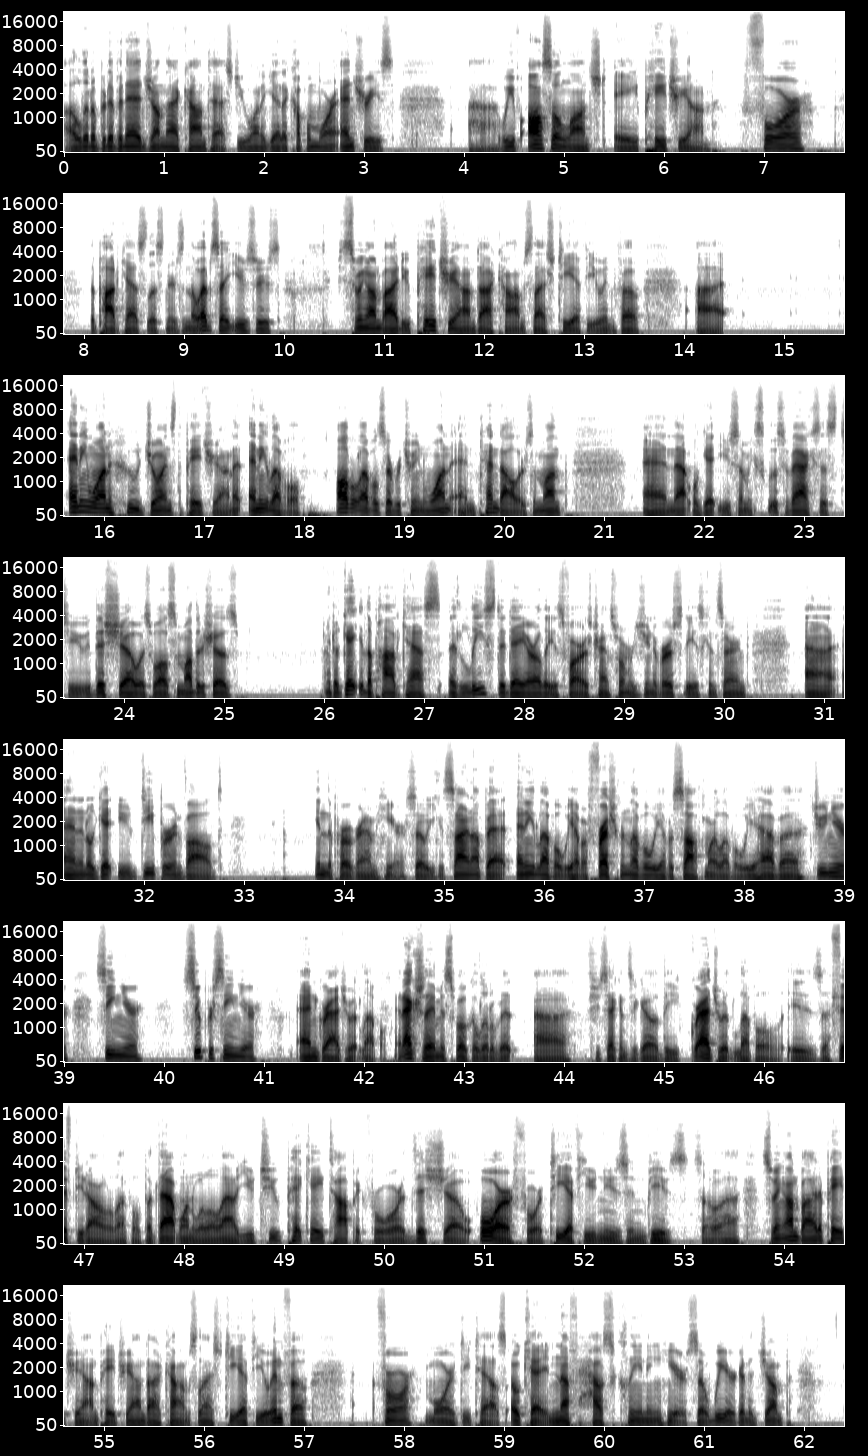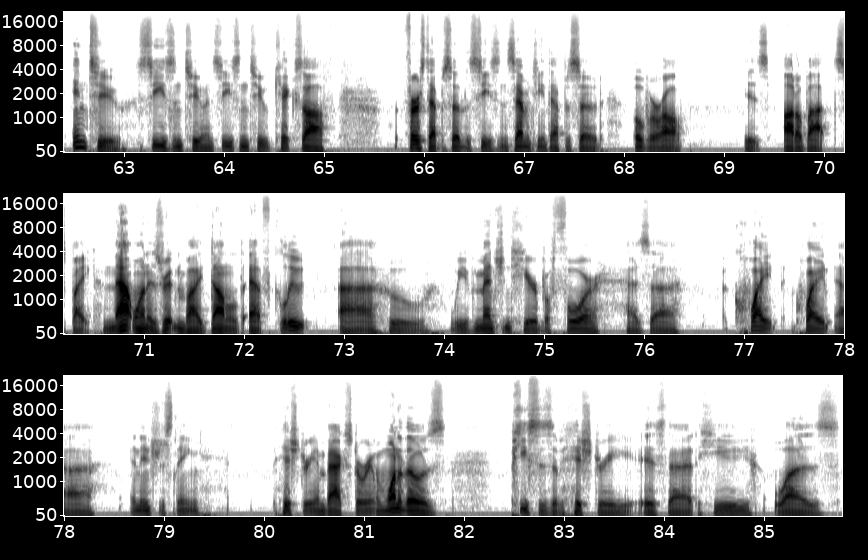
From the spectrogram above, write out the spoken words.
a little bit of an edge on that contest, you want to get a couple more entries, uh, we've also launched a Patreon for the podcast listeners and the website users. Swing on by to patreon.com slash tfuinfo. Uh, anyone who joins the Patreon at any level, all the levels are between one and ten dollars a month and that will get you some exclusive access to this show as well as some other shows. It'll get you the podcasts at least a day early as far as Transformers University is concerned, uh, and it'll get you deeper involved in the program here. So you can sign up at any level. We have a freshman level, we have a sophomore level, we have a junior, senior, super senior, and graduate level. And actually, I misspoke a little bit uh, a few seconds ago. The graduate level is a $50 level, but that one will allow you to pick a topic for this show or for TFU News and Views. So uh, swing on by to Patreon, patreon.com slash TFU info for more details. Okay, enough house cleaning here. So we are going to jump into season two, and season two kicks off first episode of the season, 17th episode overall is Autobot Spike. And that one is written by Donald F. Glut, uh, who we've mentioned here before, has uh, quite quite uh, an interesting history and backstory. And one of those pieces of history is that he was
